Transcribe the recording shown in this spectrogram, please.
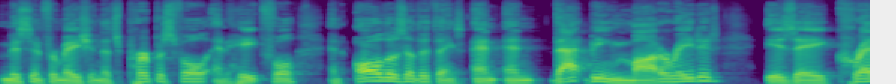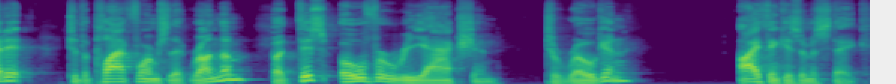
misinformation that's purposeful and hateful and all those other things. And, and that being moderated is a credit to the platforms that run them. But this overreaction to Rogan, I think is a mistake.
